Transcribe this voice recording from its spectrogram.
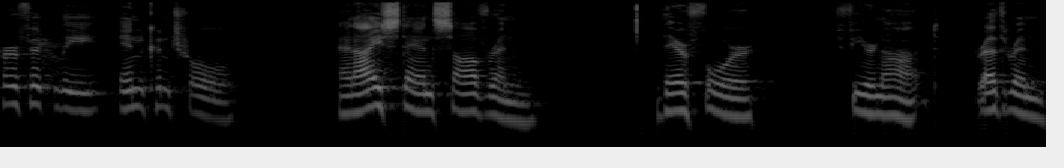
perfectly in control and I stand sovereign. Therefore, fear not. Brethren,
